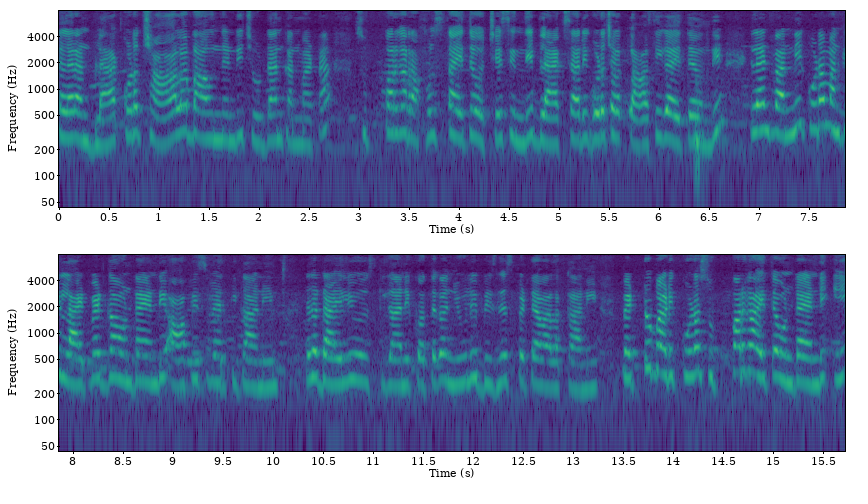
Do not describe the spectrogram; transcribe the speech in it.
colour and black కూడా చాలా బాగుందండి చూడడానికి అనమాట సూపర్గా రఫుల్స్తో అయితే వచ్చేసింది. బ్లాక్ శారీ కూడా చాలా క్లాసీగా అయితే ఉంది. ఇలాంటివన్నీ కూడా మనకి లైట్ వెయిట్గా ఉంటాయండి. ఆఫీస్ వేర్కి కానీ లేదా డైలీ యూస్కి కానీ కొత్తగా న్యూలీ బిజినెస్ పెట్టే వాళ్ళకి కానీ పెట్టుబడికి కూడా సూపర్గా అయితే ఉంటాయండి. ఈ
